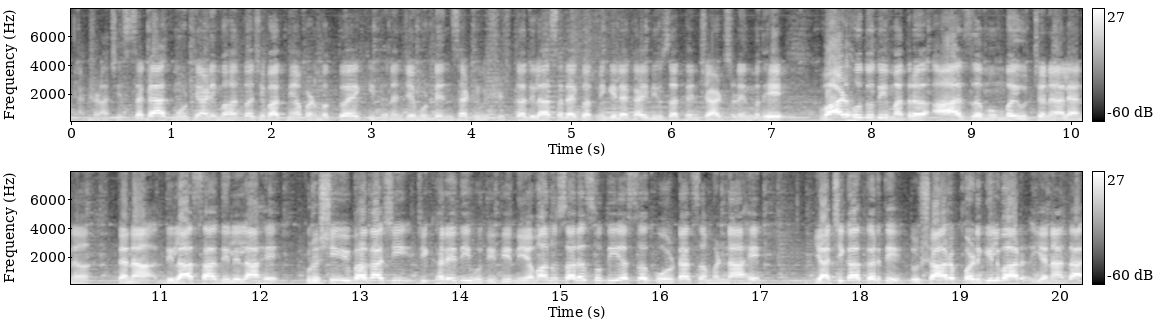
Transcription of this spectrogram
आरक्षणाची सगळ्यात मोठी आणि महत्वाची बातमी आपण बघतोय की धनंजय मुंडेंसाठी विशेषतः दिलासादायक बातमी गेल्या काही दिवसात त्यांच्या अडचणींमध्ये वाढ होत होती. मात्र आज मुंबई उच्च न्यायालयानं त्यांना दिलासा दिलेला आहे. कृषी विभागाची जी खरेदी होती ती नियमानुसारच होती असं कोर्टाचं म्हणणं आहे. याचिकाकर्ते तुषार पडगिलवार यांना आता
